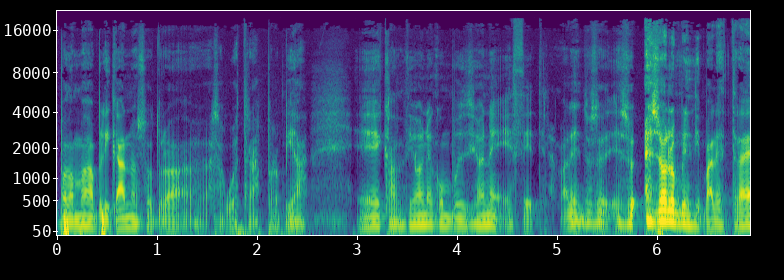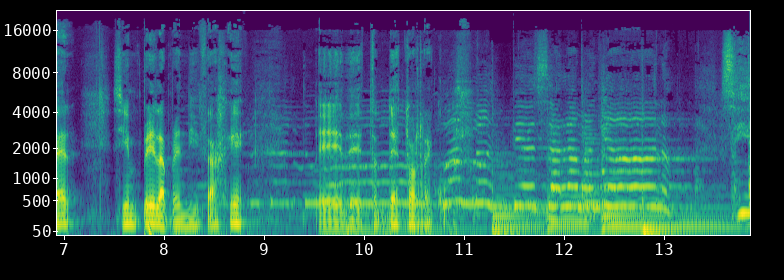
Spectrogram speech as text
podamos aplicar nosotros a, vuestras propias eh, canciones, composiciones, etcétera, ¿vale? Entonces, eso, eso, es lo principal, es traer siempre el aprendizaje eh, de, estos, de, estos recursos. Empieza la mañana, si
